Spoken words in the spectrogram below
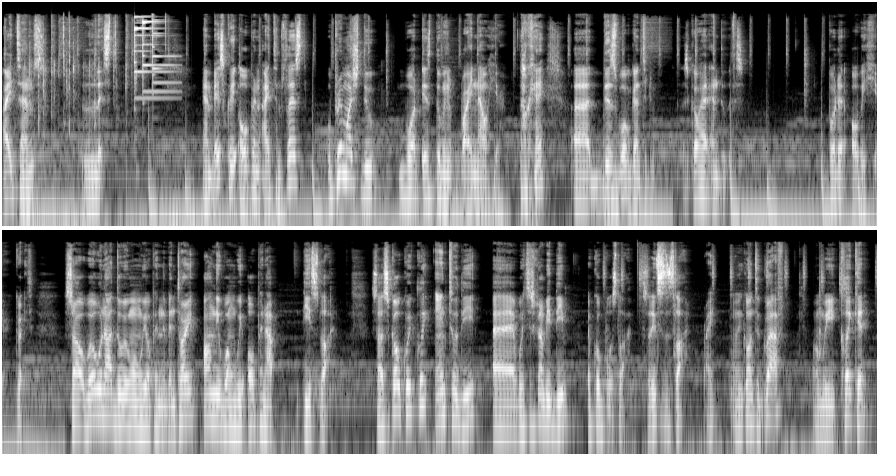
items list. And basically open items list will pretty much do what it's doing right now here. Okay. Uh, this is what we're going to do. Let's go ahead and do this. Put it over here. Great. So we will not do it when we open the inventory, only when we open up this slot. So let's go quickly into the, uh, which is gonna be the equipable slot. So this is the slot, right? When we go into graph, when we click it,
